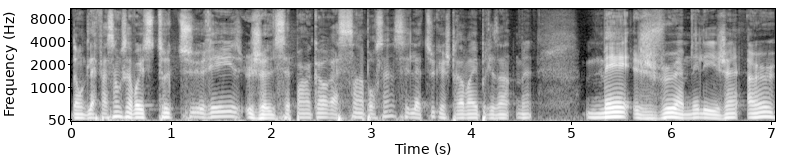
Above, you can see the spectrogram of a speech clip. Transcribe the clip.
Donc, la façon que ça va être structuré, je ne le sais pas encore à 100%. C'est là-dessus que je travaille présentement. Mais je veux amener les gens, un,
